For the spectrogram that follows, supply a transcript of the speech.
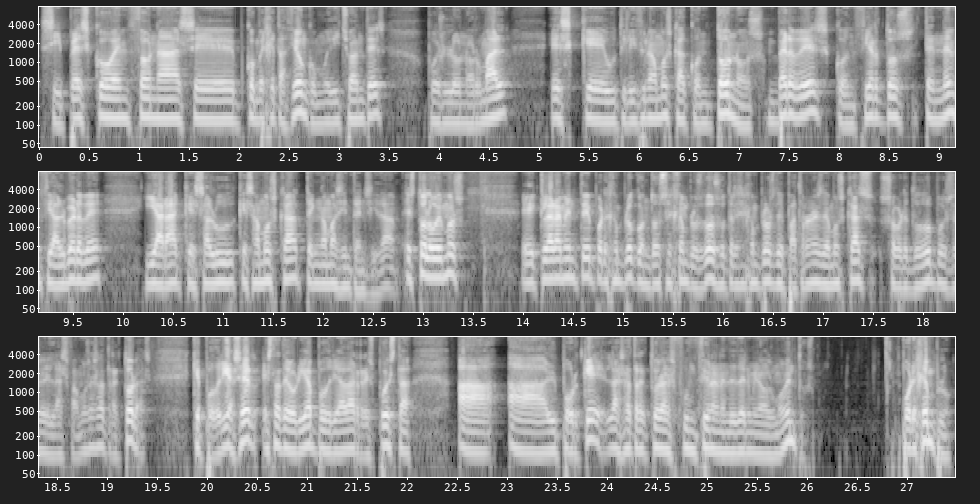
Si pesco en zonas eh, con vegetación, como he dicho antes, pues lo normal es que utilice una mosca con tonos verdes, con ciertos tendencia al verde, y hará que esa, que esa mosca tenga más intensidad. Esto lo vemos eh, claramente, por ejemplo, con dos ejemplos, dos o tres ejemplos de patrones de moscas, sobre todo pues eh, las famosas atractoras, que podría ser, esta teoría podría dar respuesta al por qué las atractoras funcionan en determinados momentos. Por ejemplo,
